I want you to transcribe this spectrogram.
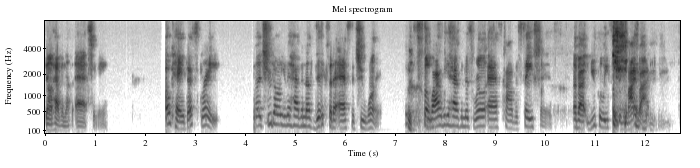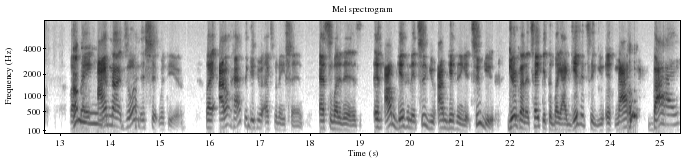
they don't have enough ass for me? Okay, that's great. But you don't even have enough dick for the ass that you want. so why are we having this real ass conversation about you policing my body? Like, I mean, I'm not doing this shit with you. Like, I don't have to give you an explanation as to what it is. If I'm giving it to you, I'm giving it to you. You're gonna take it the way I give it to you. If not, oh. bye.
